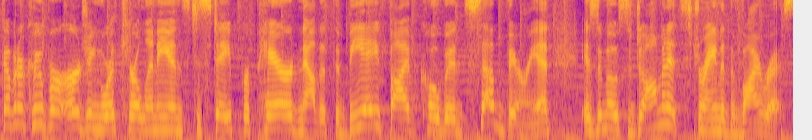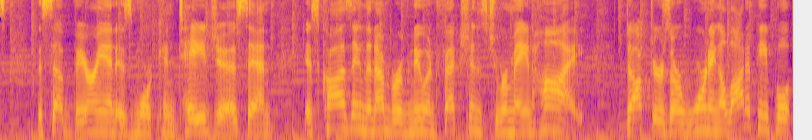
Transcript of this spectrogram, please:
Governor Cooper urging North Carolinians to stay prepared now that the BA5 COVID subvariant is the most dominant strain of the virus. The subvariant is more contagious and is causing the number of new infections to remain high. Doctors are warning a lot of people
